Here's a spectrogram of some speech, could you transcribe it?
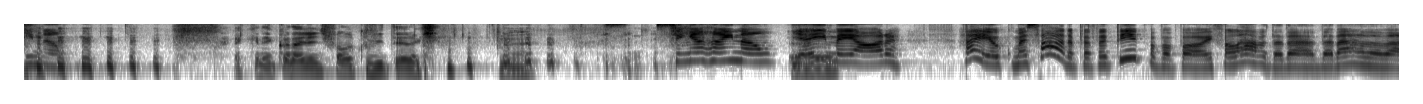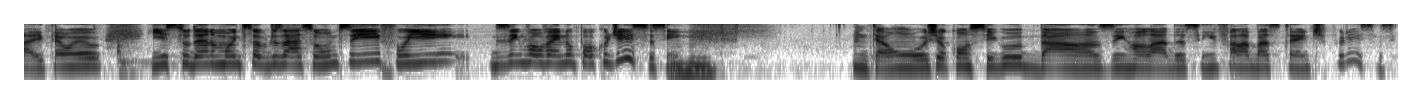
e não. É que nem quando a gente falou com o Vitor aqui. sim, aham e não. E aí, meia hora. Aí eu começava, papapi, papapó, e falava, dadá, dadá, dadá. Então eu ia estudando muito sobre os assuntos e fui desenvolvendo um pouco disso, assim. Então hoje eu consigo dar umas enroladas assim e falar bastante por isso. assim.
